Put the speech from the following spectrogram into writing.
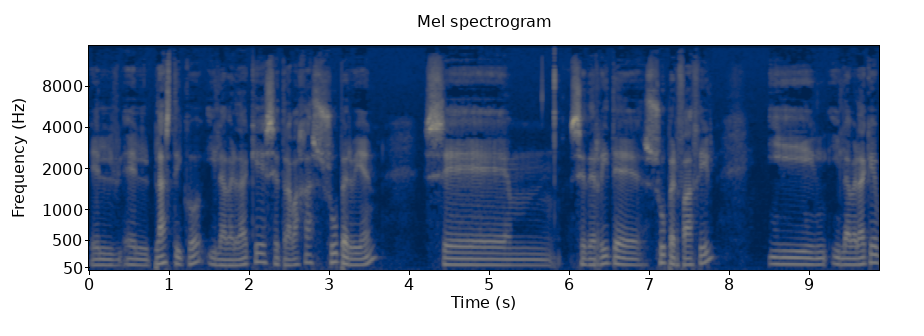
el, plástico y la verdad que se trabaja súper bien, se, mm, se derrite súper fácil y, la verdad que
